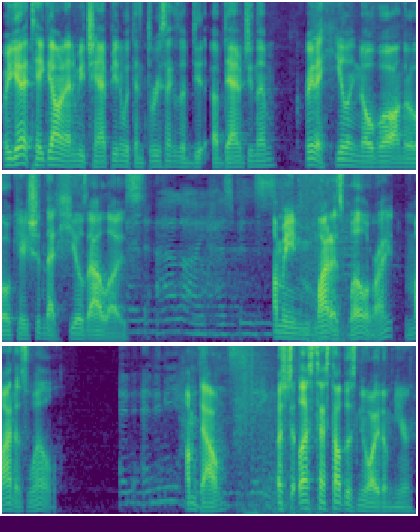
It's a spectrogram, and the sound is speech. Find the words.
When you get a takedown an enemy champion within three seconds of, of damaging them, create a healing nova on their location that heals allies. Ally I mean, might as well, right? Might as well. I'm down. Let's let's test out this new item here.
